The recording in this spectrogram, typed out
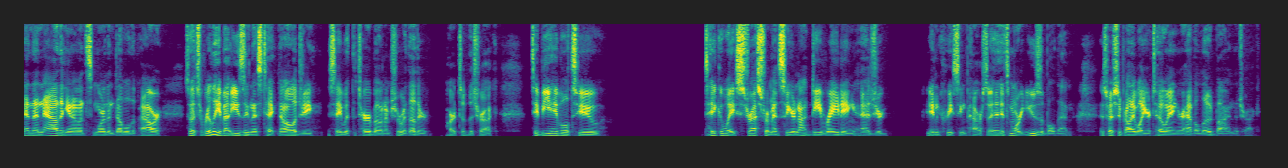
And then now that, you know, it's more than double the power. So it's really about using this technology, say with the turbo, and I'm sure with other parts of the truck, to be able to take away stress from it so you're not derating as you're increasing power. So it's more usable then, especially probably while you're towing or have a load behind the truck.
